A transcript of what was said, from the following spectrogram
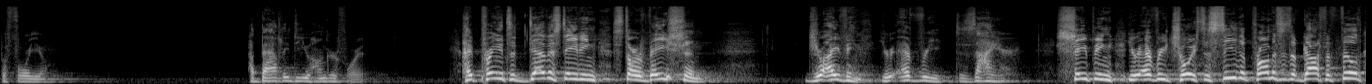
before you. How badly do you hunger for it? I pray it's a devastating starvation driving your every desire, shaping your every choice to see the promises of God fulfilled,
